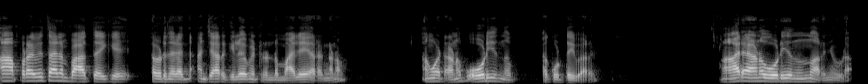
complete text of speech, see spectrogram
ആ പ്രവിത്താനം ഭാഗത്തേക്ക് അവിടെ നിന്ന് അഞ്ചാറ് കിലോമീറ്റർ ഉണ്ട് മല ഇറങ്ങണം. അങ്ങോട്ടാണ് ഓടിയെന്ന് ആ കുട്ടി പറഞ്ഞു. ആരാണ് ഓടിയതെന്നൊന്നും അറിഞ്ഞുകൂടാ.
